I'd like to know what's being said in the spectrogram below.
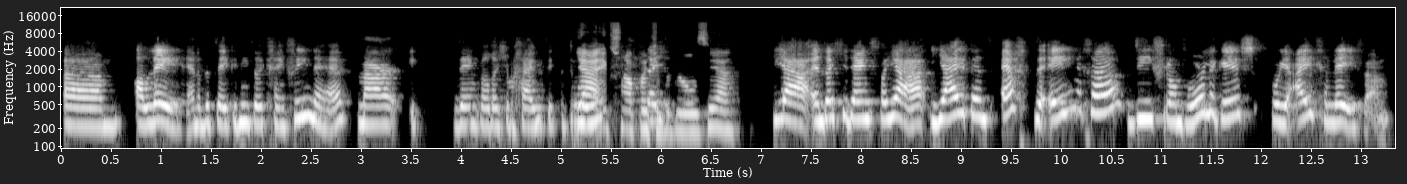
um, alleen. En dat betekent niet dat ik geen vrienden heb, maar ik denk wel dat je begrijpt wat ik bedoel. Ja, ik snap wat je, je bedoelt, ja. Ja, en dat je denkt van ja, jij bent echt de enige die verantwoordelijk is voor je eigen leven.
